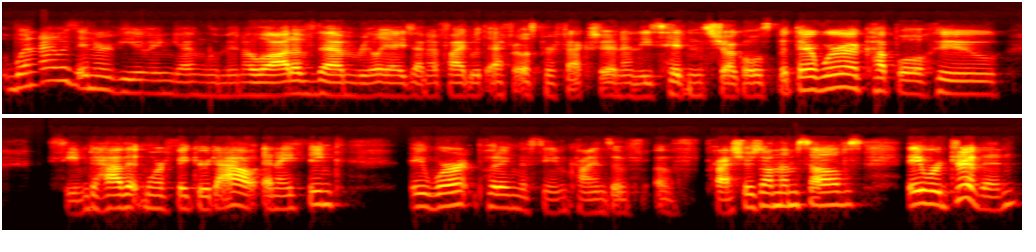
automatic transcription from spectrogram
when I was interviewing young women, a lot of them really identified with effortless perfection and these hidden struggles, but there were a couple who seemed to have it more figured out. And I think they weren't putting the same kinds of, of pressures on themselves. They were driven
